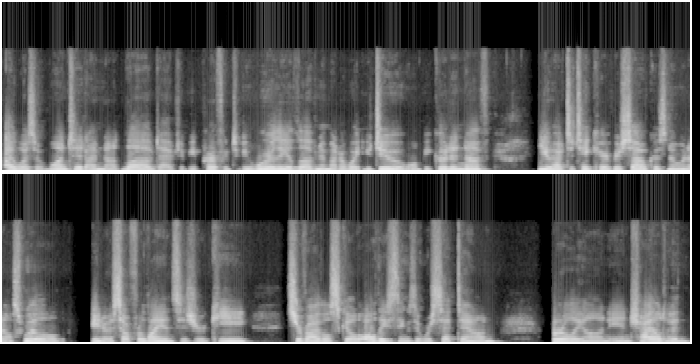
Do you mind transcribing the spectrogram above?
I wasn't wanted, I'm not loved, I have to be perfect to be worthy of love. No matter what you do, it won't be good enough. You have to take care of yourself because no one else will. You know, self reliance is your key survival skill. All these things that were set down early on in childhood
